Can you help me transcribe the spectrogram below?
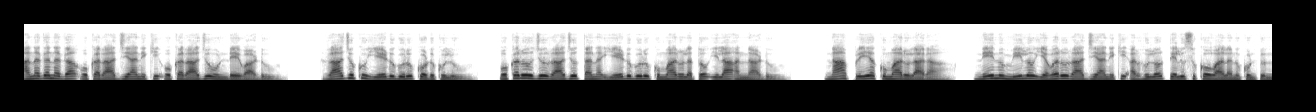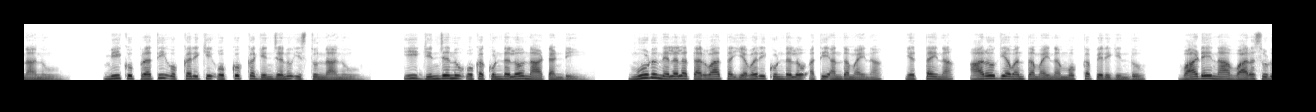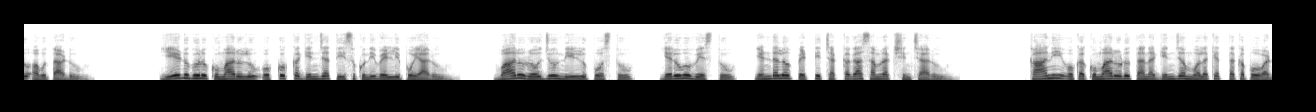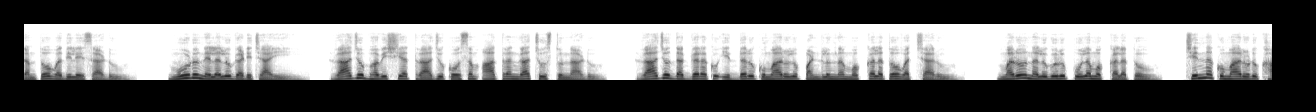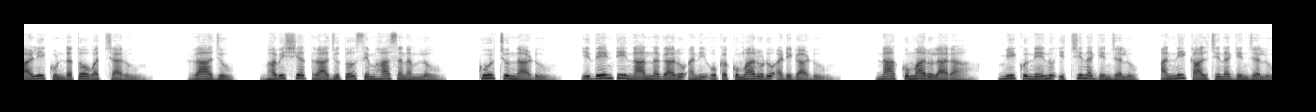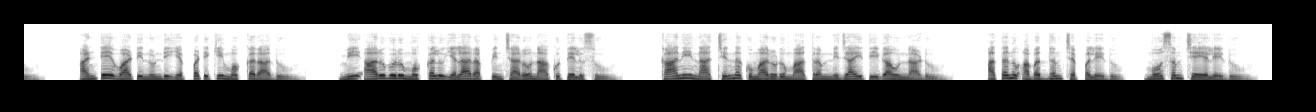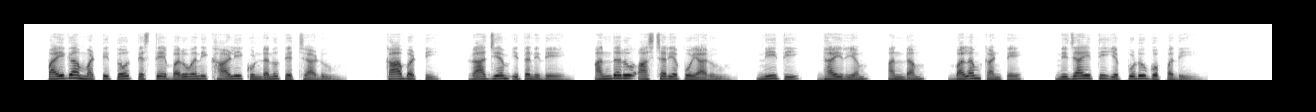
అనగనగా ఒక రాజ్యానికి ఒక రాజు ఉండేవాడు. రాజుకు ఏడుగురు కొడుకులు. ఒకరోజు రాజు తన ఏడుగురు కుమారులతో ఇలా అన్నాడు. నా ప్రియ కుమారులారా నేను మీలో ఎవరు రాజ్యానికి అర్హులో తెలుసుకోవాలనుకుంటున్నాను? మీకు ప్రతి ఒక్కరికి ఒక్కొక్క గింజను ఇస్తున్నాను. ఈ గింజను ఒక కుండలో నాటండి. మూడు నెలల తర్వాత ఎవరి కుండలో అతి అందమైన ఎత్తైన ఆరోగ్యవంతమైన మొక్క పెరిగిందో వాడే నా వారసుడు అవుతాడు. ఏడుగురు కుమారులు ఒక్కొక్క గింజ తీసుకుని వెళ్ళిపోయారు. వారు రోజూ నీళ్ళు పోస్తూ ఎరువు వేస్తూ ఎండలో పెట్టి చక్కగా సంరక్షించారు. కాని ఒక కుమారుడు తన గింజ మొలకెత్తకపోవడంతో వదిలేశాడు. మూడు నెలలు గడిచాయి. రాజు భవిష్యత్ రాజు కోసం ఆత్రంగా చూస్తున్నాడు. రాజు దగ్గరకు ఇద్దరు కుమారులు పండ్లున్న మొక్కలతో వచ్చారు. మరో నలుగురు పూల మొక్కలతో చిన్న కుమారుడు ఖాళీ కుండతో వచ్చారు. రాజు భవిష్యత్ రాజుతో సింహాసనంలో కూర్చున్నాడు. ఇదేంటి నాన్నగారు అని ఒక కుమారుడు అడిగాడు. నా కుమారులారా మీకు నేను ఇచ్చిన గింజలు అన్నీ కాల్చిన గింజలు. అంటే వాటి నుండి ఎప్పటికీ మొక్క రాదు. మీ ఆరుగురు మొక్కలు ఎలా రప్పించారో నాకు తెలుసు. కాని నా చిన్న కుమారుడు మాత్రం నిజాయితీగా ఉన్నాడు. అతను అబద్ధం చెప్పలేదు మోసం చేయలేదు. పైగా మట్టితో తెస్తే బరువని ఖాళీ కుండను తెచ్చాడు. కాబట్టి రాజ్యం ఇతనిదే. అందరూ ఆశ్చర్యపోయారు. నీతి ధైర్యం అందం బలం కంటే నిజాయితీ ఎప్పుడూ గొప్పది.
